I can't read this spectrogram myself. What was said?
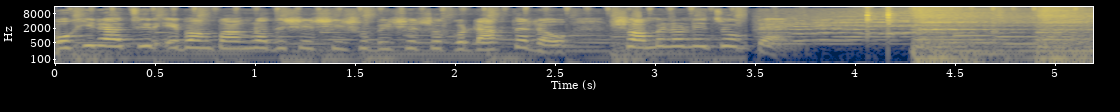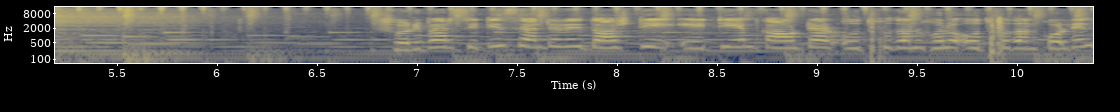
বহিরাজ্যের এবং বাংলাদেশের শিশু বিশেষজ্ঞ ডাক্তাররাও সম্মেলনে যোগ দেন। শনিবার সিটি সেন্টারে দশটি এটিএম কাউন্টার উদ্বোধন হল। উদ্বোধন করলেন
